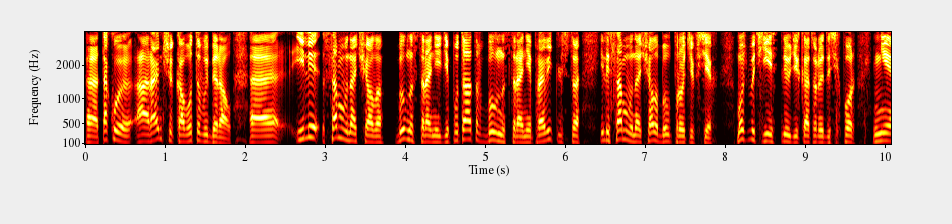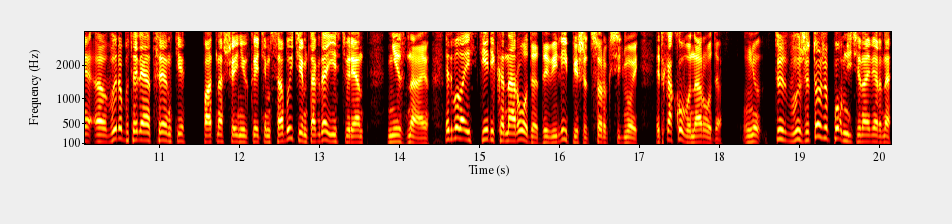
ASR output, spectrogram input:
Э, такое, а раньше кого-то выбирал. Э, или с самого начала был на стороне депутатов, был на стороне правительства, или с самого начала был против всех. Может быть, есть люди, которые до сих пор не выработали оценки, по отношению к этим событиям, тогда есть вариант «не знаю». Это была истерика народа, довели, пишет 47-й. Это какого народа? Ну, вы же тоже помните, наверное,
